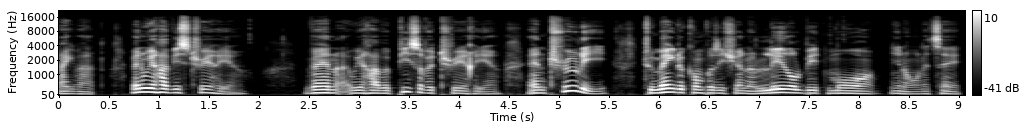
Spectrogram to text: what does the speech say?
Like that. Then we have this tree here. Then we have a piece of a tree here. And truly to make the composition a little bit more you know let's say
